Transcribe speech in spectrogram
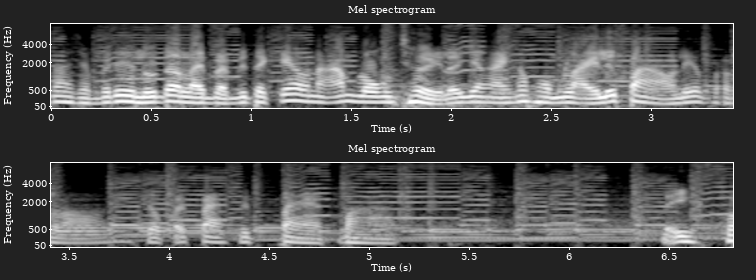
น่าจะไม่ได้ลุ้นอะไรแบบนี้แต่แก้วน้ำลงเฉยแล้วยังไงครับผมไหลหรือเปล่าเรียบร้อยจบไป 88 บาทเละอีกส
